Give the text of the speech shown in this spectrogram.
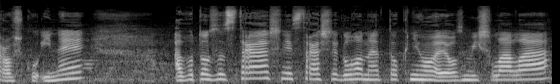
trošku iné. A potom som strašne, strašne dlho na to knihou rozmýšľala.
